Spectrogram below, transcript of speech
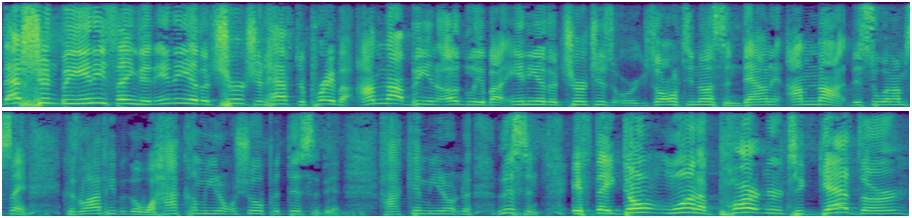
that shouldn't be anything that any other church should have to pray about. I'm not being ugly about any other churches or exalting us and downing. I'm not. This is what I'm saying. Because a lot of people go, well, how come you don't show up at this event? How come you don't? Listen, if they don't want to partner together,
